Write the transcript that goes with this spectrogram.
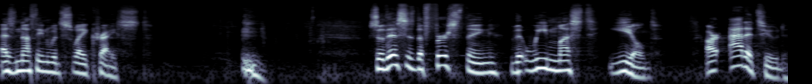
as nothing would sway Christ. so, this is the first thing that we must yield our attitude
